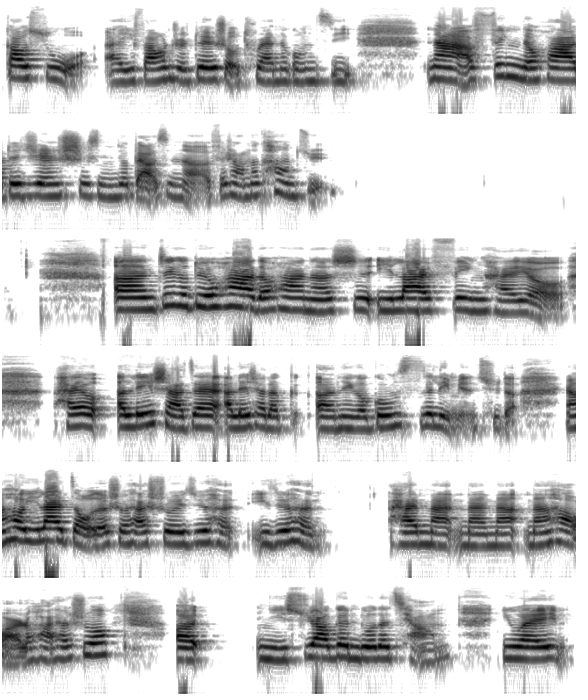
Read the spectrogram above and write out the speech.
告诉我，啊，以防止对手突然的攻击。那 Finn 的话对这件事情就表现的非常的抗拒。嗯，这个对话的话呢，是 Eli Fin 还有还有 Alicia 在 Alicia 的呃那个公司里面去的。然后 Eli 走的时候，他说一句很一句很还蛮蛮蛮蛮好玩的话，他说，呃，你需要更多的墙，因为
